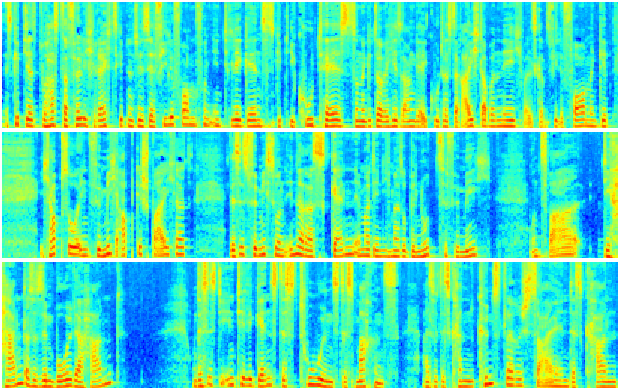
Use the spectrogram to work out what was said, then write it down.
es gibt ja, du hast da völlig recht, es gibt natürlich sehr viele Formen von Intelligenz. Es gibt IQ-Tests und dann gibt es auch welche, die sagen, der IQ-Test reicht aber nicht, weil es ganz viele Formen gibt. Ich habe so in, für mich abgespeichert, das ist für mich so ein innerer Scan immer, den ich mal so benutze für mich. Und zwar die Hand, also Symbol der Hand. Und das ist die Intelligenz des Tuens, des Machens. Also das kann künstlerisch sein, das kann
